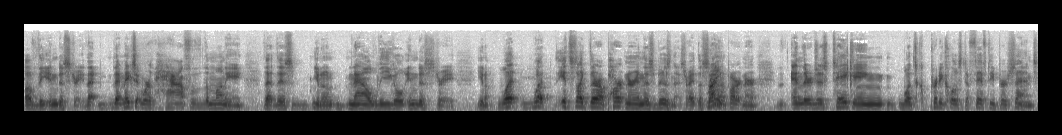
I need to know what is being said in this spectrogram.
of the industry. That that makes it worth half of the money that this you know now legal industry. You know what? What it's like they're a partner in this business, right? The silent Right. partner, and they're just taking what's pretty close to fifty percent.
